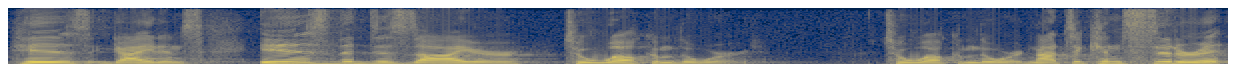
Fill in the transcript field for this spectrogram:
His guidance, is the desire to welcome the word. To welcome the word. Not to consider it,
